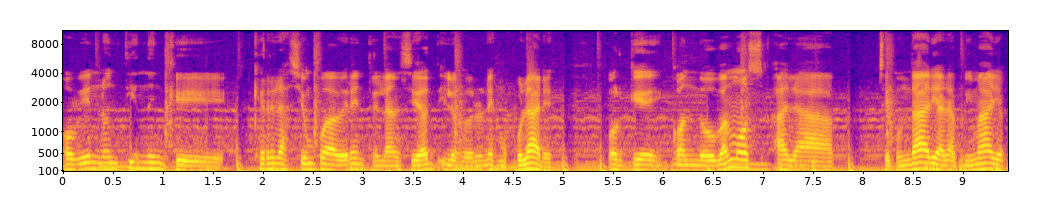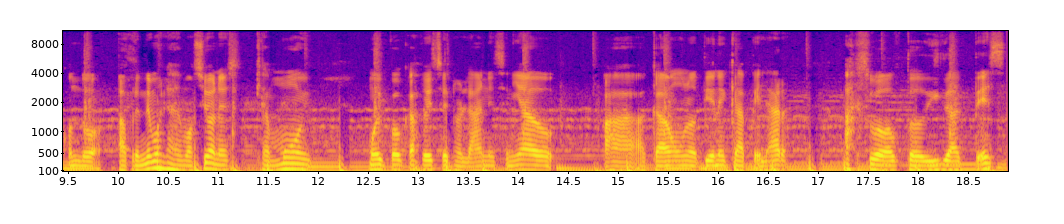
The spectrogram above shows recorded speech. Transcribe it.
o bien no entienden qué relación puede haber entre la ansiedad y los dolores musculares. Porque cuando vamos a la secundaria, a la primaria, cuando aprendemos las emociones, que muy, muy pocas veces nos la han enseñado, cada uno tiene que apelar a su autodidactez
